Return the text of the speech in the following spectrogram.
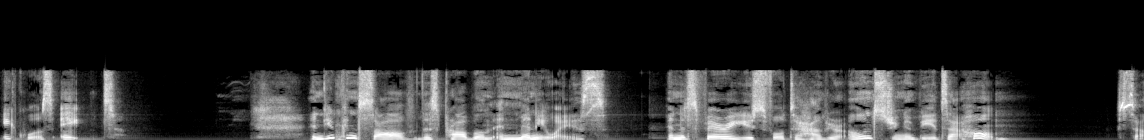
equals 8. And you can solve this problem in many ways. And it's very useful to have your own string of beads at home. So,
